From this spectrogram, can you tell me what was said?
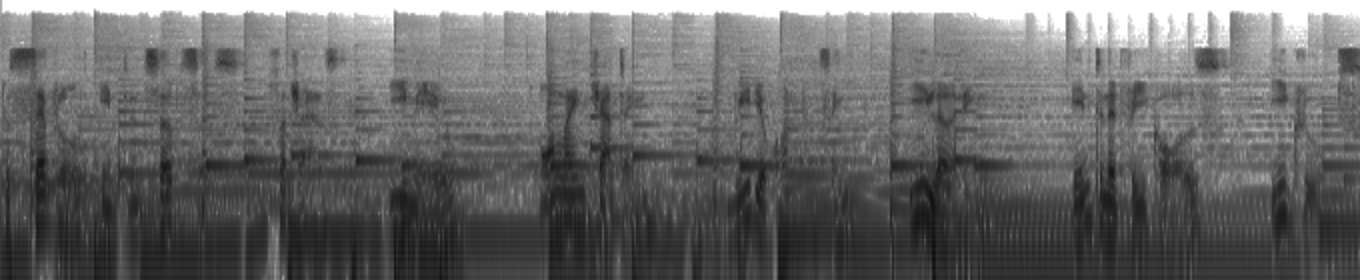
to several internet services such as email, online chatting, video conferencing, e-learning, internet free calls, e-groups,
